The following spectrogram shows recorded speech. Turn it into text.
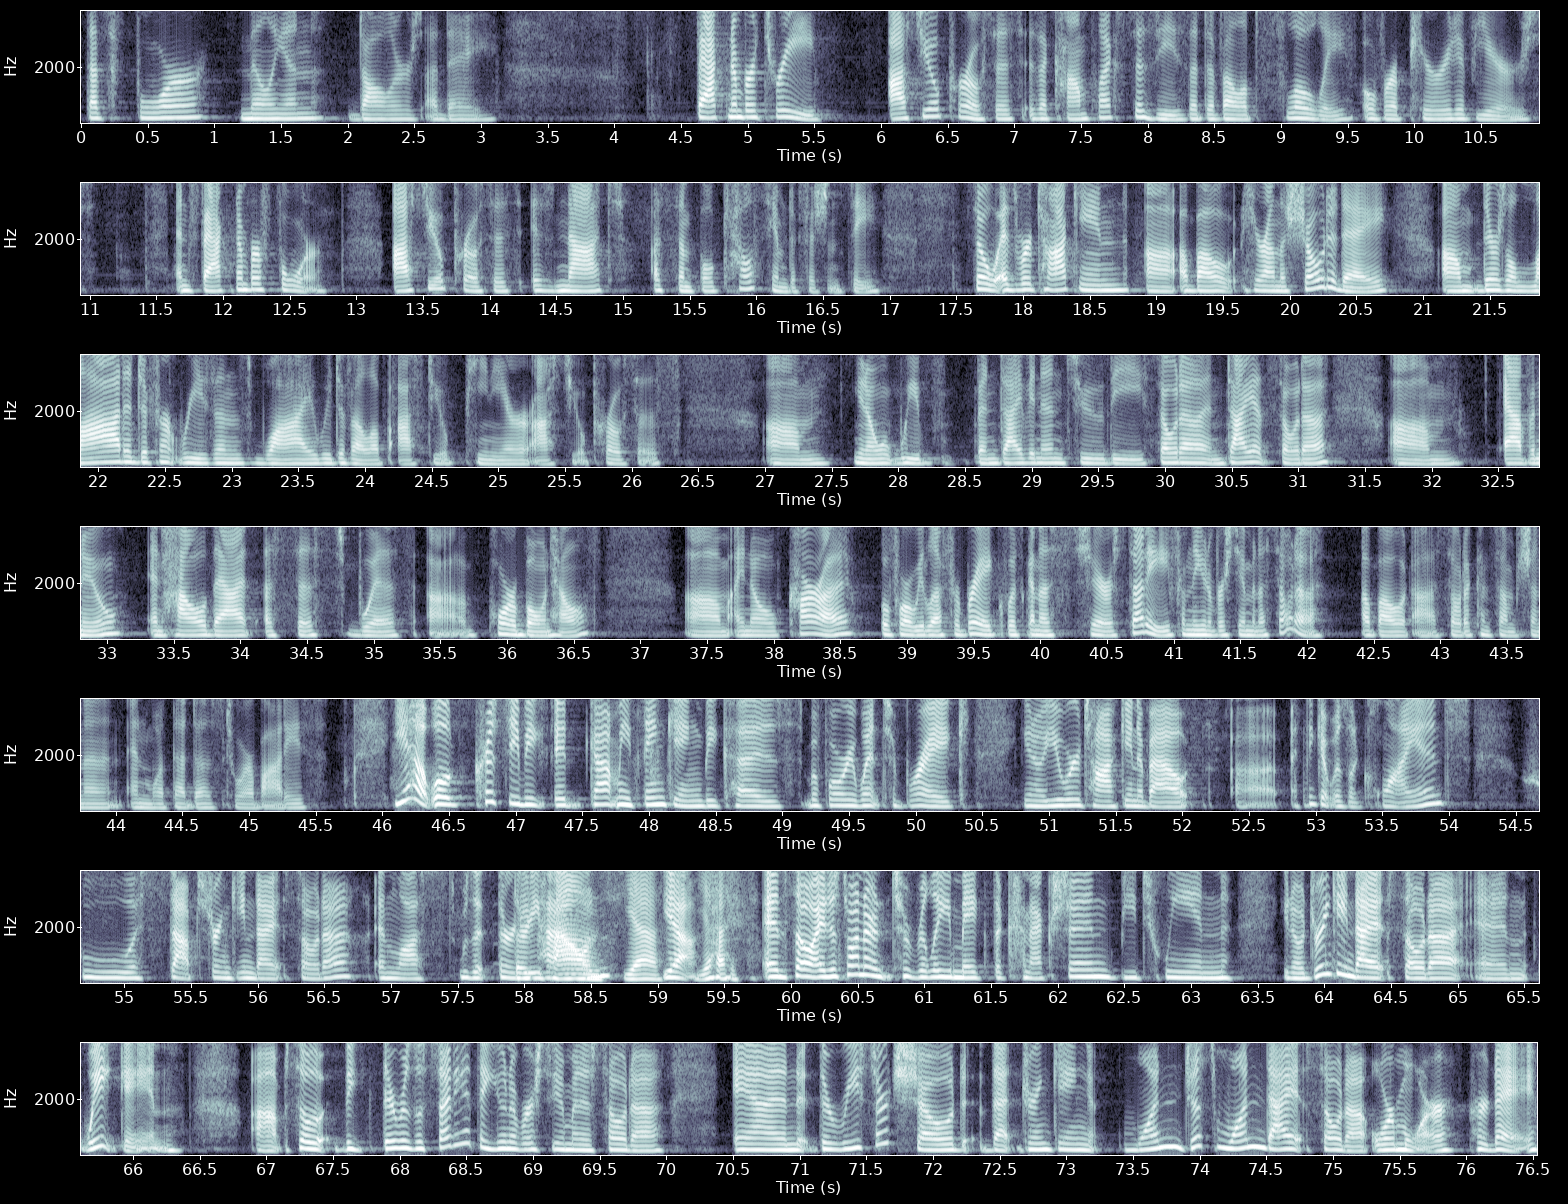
That's $4 million a day. Fact number three osteoporosis is a complex disease that develops slowly over a period of years. And fact number four osteoporosis is not a simple calcium deficiency. So, as we're talking uh, about here on the show today, um, there's a lot of different reasons why we develop osteopenia or osteoporosis. Um, you know, we've been diving into the soda and diet soda um, avenue and how that assists with uh, poor bone health. Um, I know Kara, before we left for break, was going to share a study from the University of Minnesota about uh, soda consumption and, and what that does to our bodies. Yeah, well, Christy, it got me thinking because before we went to break, you know, you were talking about, uh, I think it was a client who stopped drinking diet soda and lost, was it 30, 30 pounds, yes, Yeah. yes. And so I just wanted to really make the connection between, you know, drinking diet soda and weight gain. Um, so the, there was a study at the University of Minnesota, and the research showed that drinking one, just one diet soda or more per day,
